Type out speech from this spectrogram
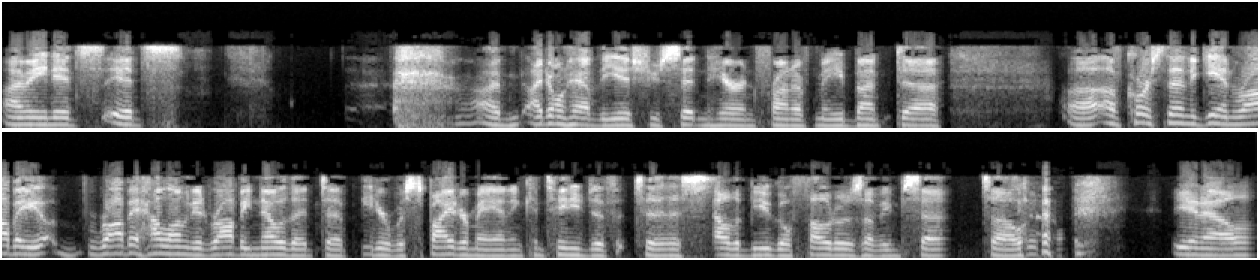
I mean, it's it's. I I don't have the issue sitting here in front of me, but uh, uh, of course, then again, Robbie Robbie, how long did Robbie know that uh, Peter was Spider Man and continued to to sell the Bugle photos of himself? So. you know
